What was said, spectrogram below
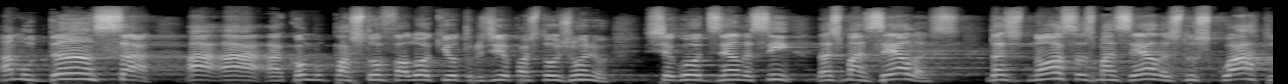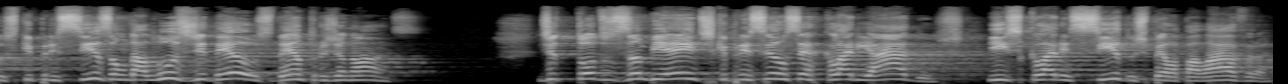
a mudança, a, a, a, como o pastor falou aqui outro dia, o pastor Júnior chegou dizendo assim, das mazelas, das nossas mazelas, dos quartos que precisam da luz de Deus dentro de nós, de todos os ambientes que precisam ser clareados e esclarecidos pela palavra.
